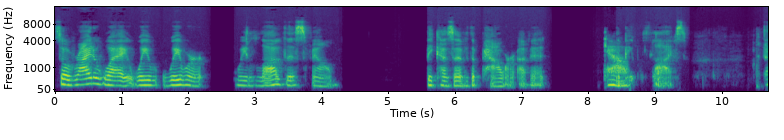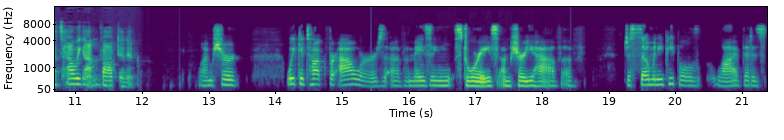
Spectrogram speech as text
So right away we we were we love this film because of the power of it Yeah. in people's lives. That's how we got involved in it. Well, I'm sure we could talk for hours of amazing stories. I'm sure you have of just so many people's life that is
